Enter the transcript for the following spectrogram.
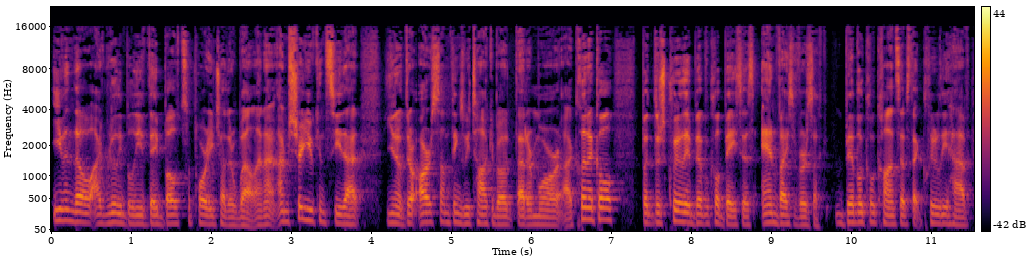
even though I really believe they both support each other well. And I, am sure you can see that, you know, there are some things we talk about that are more uh, clinical, but there's clearly a biblical basis and vice versa. Biblical concepts that clearly have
